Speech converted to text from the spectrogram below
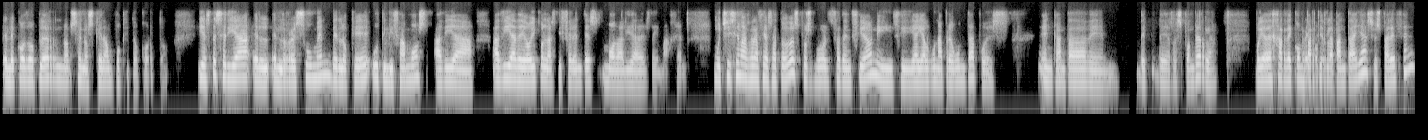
el ecodoppler no, se nos queda un poquito corto. Y este sería el, resumen de lo que utilizamos a día, a día de hoy con las diferentes modalidades de imagen. Muchísimas gracias a todos por vuestra atención y si hay alguna pregunta, pues encantada de responderla. Voy a dejar de compartir la pantalla, si os parece.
